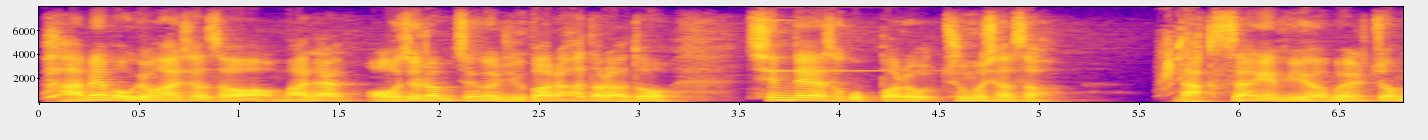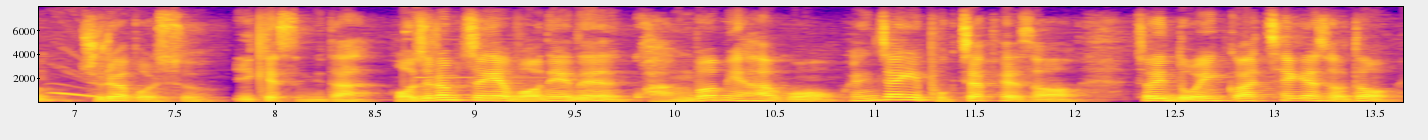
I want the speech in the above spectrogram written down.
밤에 복용하셔서 만약 어지럼증을 유발을 하더라도 침대에서 곧바로 주무셔서 낙상의 위험을 좀 줄여볼 수 있겠습니다. 어지럼증의 원인은 광범위하고 굉장히 복잡해서 저희 노인과 책에서도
